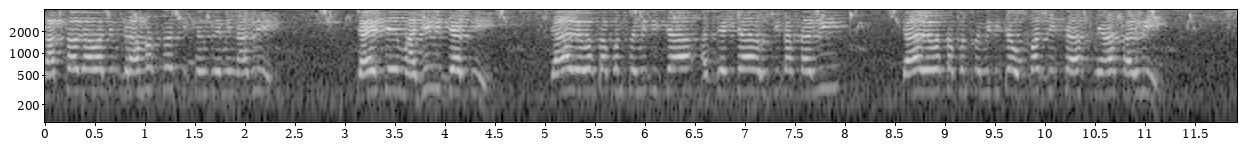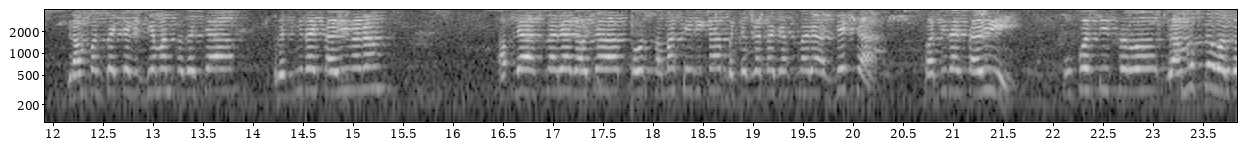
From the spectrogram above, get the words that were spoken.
कापसा गावातील ग्रामस्थ शिक्षणप्रेमी नागरिक शाळेचे माजी विद्यार्थी शाळा व्यवस्थापन समितीच्या अध्यक्षा रुचिता साळवी शाळा व्यवस्थापन समितीच्या उपाध्यक्षा स्नेहा साळवी ग्रामपंचायतच्या विद्यमान सदस्या रश्मीताई साळवी मॅडम आपल्या असणाऱ्या गावच्या थोर समाजसेविका बचत गटाच्या असणाऱ्या अध्यक्षा स्वातीताई साळवी उपस्थित सर्व ग्रामस्थ वर्ग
